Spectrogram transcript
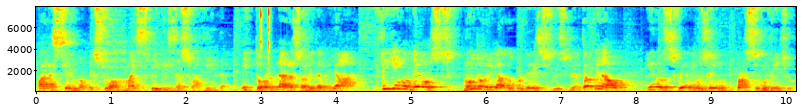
para ser uma pessoa mais feliz na sua vida e tornar a sua vida melhor. Fiquem com Deus, muito obrigado por ter assistido esse vídeo até o final e nos vemos em um próximo vídeo.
